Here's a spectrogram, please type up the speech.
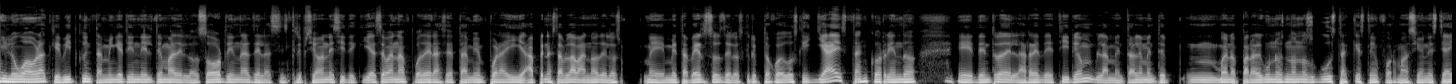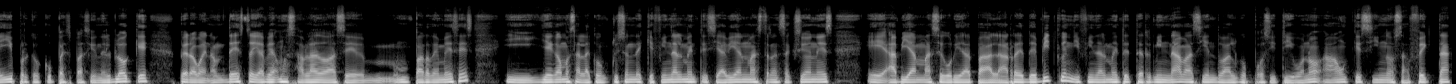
y luego ahora que Bitcoin también ya tiene el tema de los ordinals, de las inscripciones y de que ya se van a poder hacer también por ahí, apenas hablaba, ¿no? De los metaversos, de los criptojuegos que ya están corriendo eh, dentro de la red de Ethereum. Lamentablemente, mm, bueno, para algunos no nos gusta que esta información esté ahí porque ocupa espacio en el bloque, pero bueno, de esto ya habíamos hablado hace un par de meses y llegamos a la conclusión de que finalmente si habían más transacciones, eh, había más seguridad para la red de Bitcoin y finalmente terminaba siendo algo positivo, ¿no? Aunque sí nos afecta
